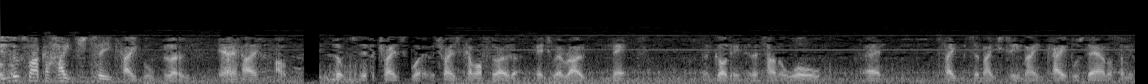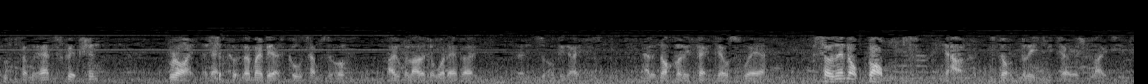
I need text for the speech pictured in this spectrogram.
It looks like a HT cable blue. Yeah. Okay. Oh, it looks as if a train's, well, the train's come off the road, Edgware Road, met, and gone into the tunnel wall, and taken some HT main cables down, or something, something of that description. Right. And that's, maybe that's caused some sort of overload or whatever, and sort of, you know, had a knock-on effect elsewhere. So they're not bombs. No, it's not believed to be terrorist related.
